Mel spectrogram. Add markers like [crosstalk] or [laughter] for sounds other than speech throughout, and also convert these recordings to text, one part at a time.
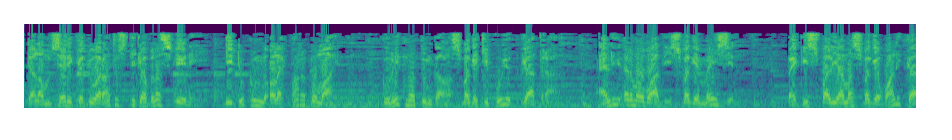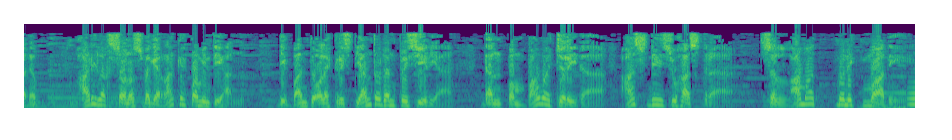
Dalam seri ke-213 ini, didukung oleh para pemain, Kuritno Tunggal sebagai Kibuyut Gatra, Eli Ermawati sebagai Mesin, Pegis Paliama sebagai Wali Kadep, Hari Laksono sebagai Rakeh Pamintihan, dibantu oleh Kristianto dan Priscilia, dan pembawa cerita Asdi Suhastra. Selamat menikmati.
